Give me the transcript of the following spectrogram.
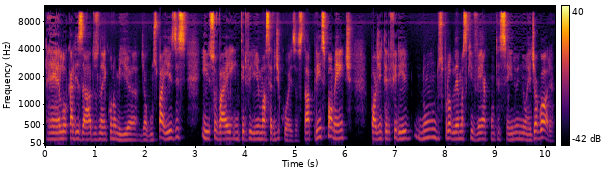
é, localizados na economia de alguns países e isso vai interferir em uma série de coisas, tá? Principalmente pode interferir num dos problemas que vem acontecendo e não é de agora,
